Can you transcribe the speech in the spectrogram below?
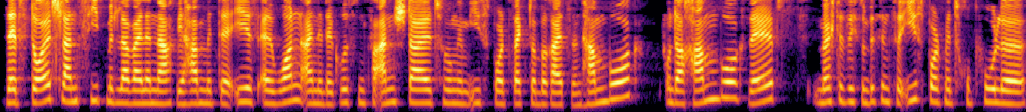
selbst Deutschland zieht mittlerweile nach. Wir haben mit der ESL One eine der größten Veranstaltungen im E-Sport-Sektor bereits in Hamburg. Und auch Hamburg selbst möchte sich so ein bisschen zur E-Sport-Metropole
